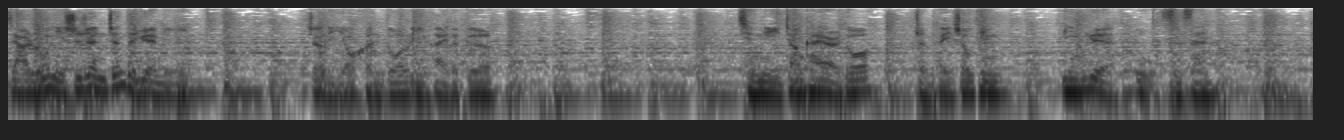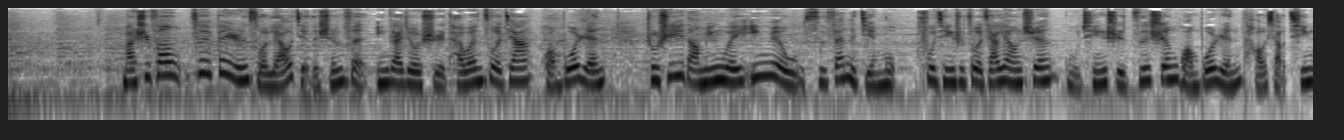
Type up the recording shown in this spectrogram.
假如你是认真的乐迷，这里有很多厉害的歌。请你张开耳朵，准备收听音乐五四三。马世芳最被人所了解的身份，应该就是台湾作家、广播人，主持一档名为《音乐五四三》的节目。父亲是作家亮轩，母亲是资深广播人陶小青。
